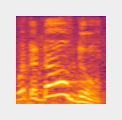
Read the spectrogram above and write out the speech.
What the dog doing?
